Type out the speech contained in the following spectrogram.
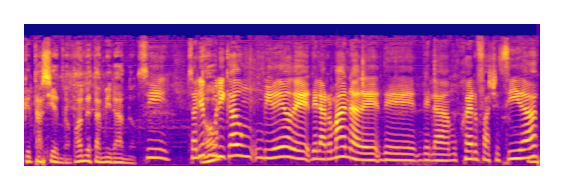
¿qué está haciendo? ¿Para dónde está mirando? Sí, salió ¿No? publicado un, un video de, de la hermana de, de- de la mujer fallecida,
